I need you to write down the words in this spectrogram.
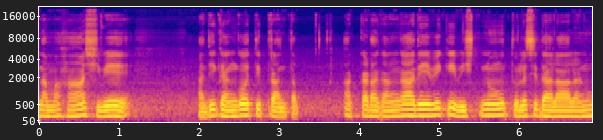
నమ శివే అది గంగోతి ప్రాంతం. అక్కడ గంగాదేవికి విష్ణు తులసి దళాలను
